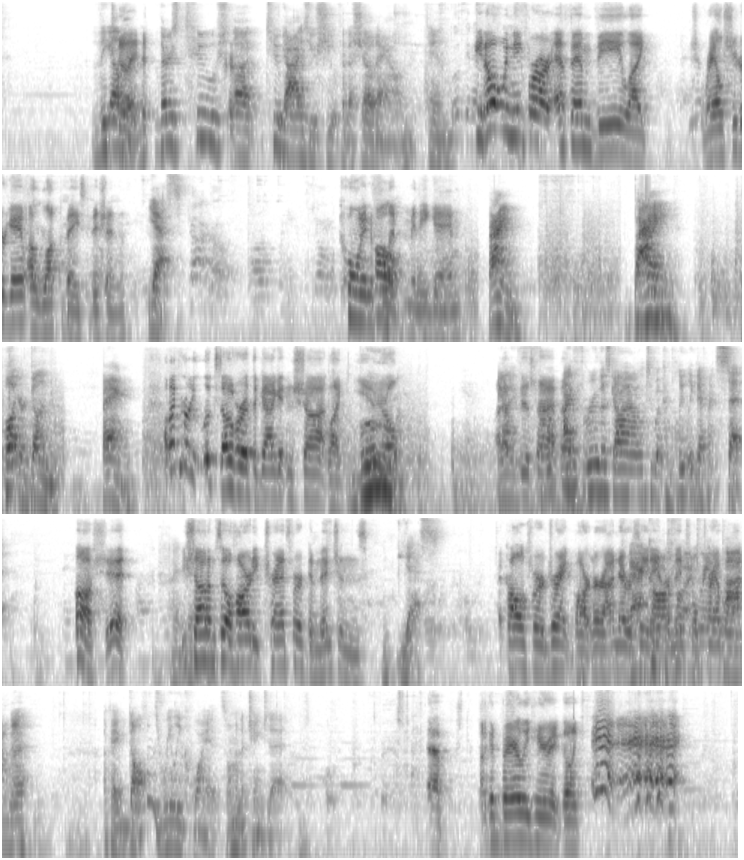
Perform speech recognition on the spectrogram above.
The other Good. there's two uh, two guys you shoot for the showdown, and You know what we need for our FMV like rail shooter game? A luck-based mission, yes, coin Oh. flip mini game. bang, bang, pull out your gun, bang, I like how he looks over at the guy getting shot. Like, you know, I, just threw- happened. I threw this guy onto a completely different set. Oh shit! You shot him so hard he transferred dimensions. Yes. I called for a drink, partner. I never seen interdimensional travel. partner. Okay, Dolphin's really quiet, so I'm gonna change that. Uh, I could barely hear it going.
